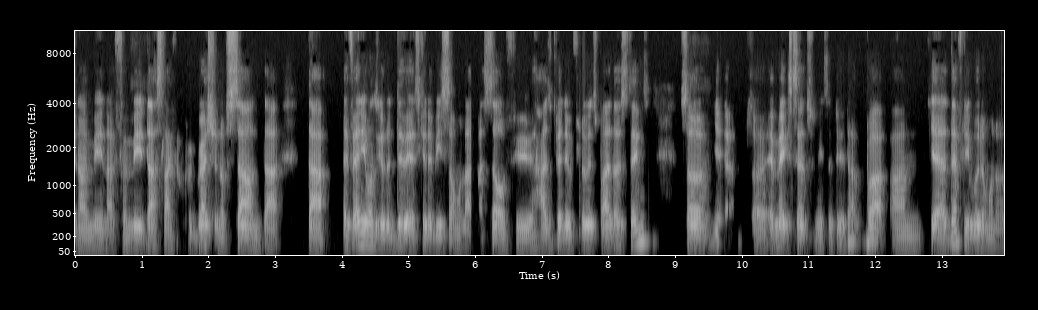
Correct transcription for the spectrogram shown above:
you know what I mean? Like for me, that's like a progression of sound that that if anyone's gonna do it, it's gonna be someone like myself who has been influenced by those things. So yeah, so it makes sense for me to do that. But um yeah, I definitely wouldn't want to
